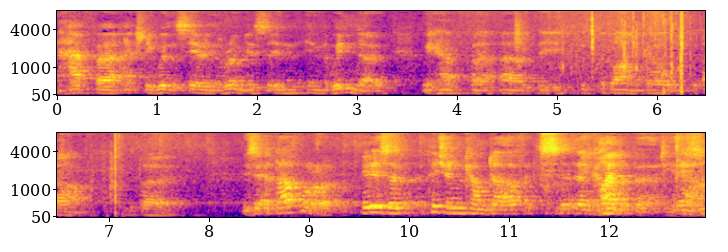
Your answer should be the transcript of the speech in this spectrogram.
have uh, actually with us here in the room is in, in the window we have uh, uh the, the blind girl with the dove, the bird. Is it a dove or a... It is a pigeon come dove. It's a, kind of bird, yes.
